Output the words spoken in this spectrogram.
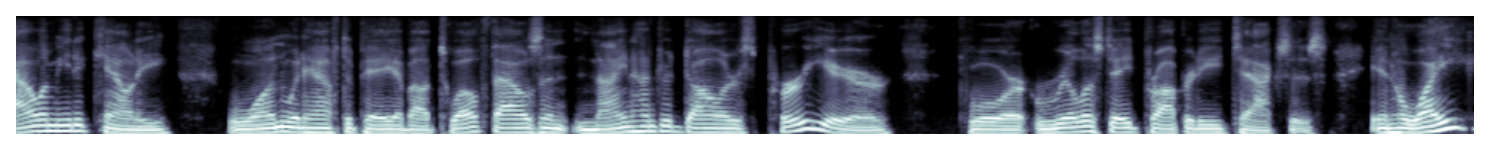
Alameda County, one would have to pay about $12,900 per year for real estate property taxes. In Hawaii?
